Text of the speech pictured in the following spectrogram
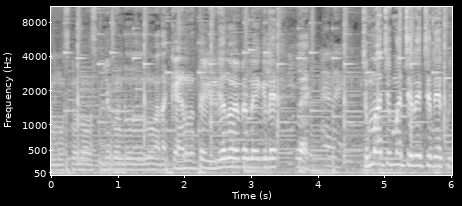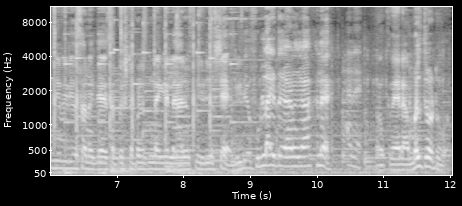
അമ്മൂസിനെ ഹോസ്പിറ്റലിൽ കൊണ്ടുപോകുന്നു അതൊക്കെയാണ് ഇന്നത്തെ വീഡിയോ എന്ന് പറഞ്ഞിട്ടുണ്ടെങ്കിൽ അല്ലേ? ചുമ്മാ ചുമ്മാ ചെറിയ ചെറിയ കുഞ്ഞു വീഡിയോസ് ആണ് ഗൈസ് അപ്പൊ ഇഷ്ടപ്പെട്ടിട്ടുണ്ടെങ്കിൽ എല്ലാവരും വീഡിയോ ഷെയർ വീഡിയോ ഫുൾ ആയിട്ട് കാണുക അല്ലേ? നമുക്ക് നേരെ അമ്പലത്തിലോട്ട് പോവാം.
